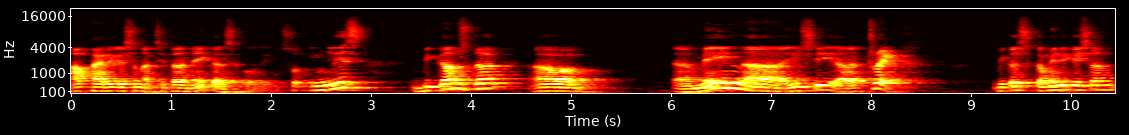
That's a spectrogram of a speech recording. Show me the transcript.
आप हायर एजुकेशन अच्छी तरह नहीं कर सकोगे। So English becomes the you see uh, track because communication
